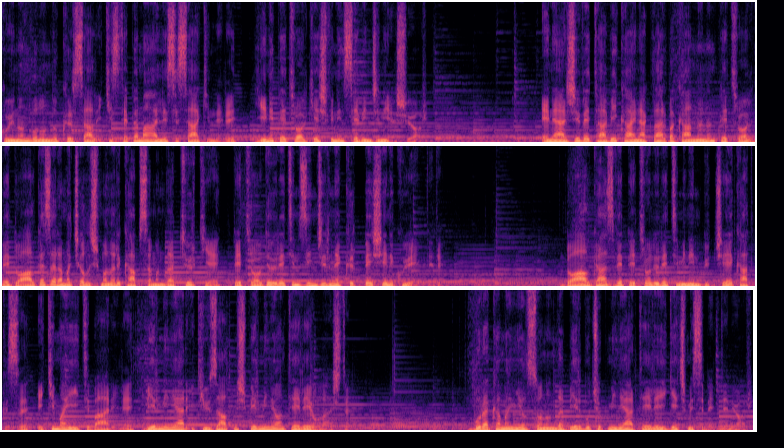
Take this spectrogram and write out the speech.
kuyunun bulunduğu kırsal İkiztepe mahallesi sakinleri, yeni petrol keşfinin sevincini yaşıyor. Enerji ve Tabi Kaynaklar Bakanlığı'nın petrol ve doğalgaz arama çalışmaları kapsamında Türkiye, petrolde üretim zincirine 45 yeni kuyu ekledi. Doğalgaz ve petrol üretiminin bütçeye katkısı Ekim ayı itibariyle 1 milyar 261 milyon TL'ye ulaştı. Bu rakamın yıl sonunda 1,5 milyar TL'yi geçmesi bekleniyor.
